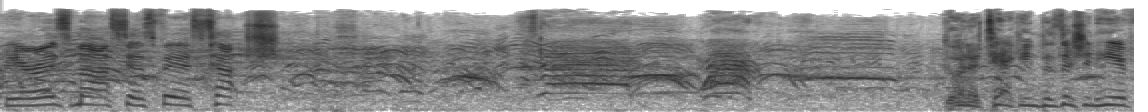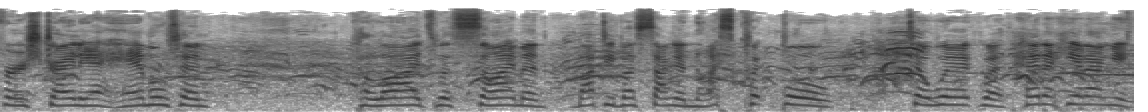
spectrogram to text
Here is Masters' first touch. Good attacking position here for Australia. Hamilton collides with Simon. Batibasaga, nice quick ball to work with. Hirahirangi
